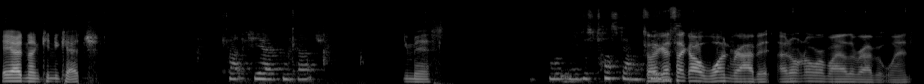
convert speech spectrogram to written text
Hey Adnan, can you catch? catch. Yeah, I can catch. You missed. Well, you just toss down. So I guess I got one rabbit. I don't know where my other rabbit went.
